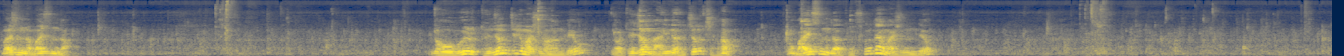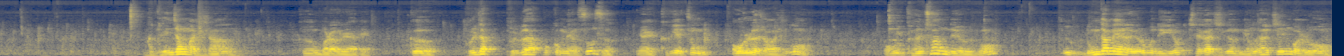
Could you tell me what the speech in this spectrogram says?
맛있나 맛있나 어, 의외로 된장찌개 맛이 나는데요? 어, 된장 많이 넣었죠? 참 어, 맛있습니다 상당히 맛있는데요? 그 된장 맛이랑 그 뭐라 그래야 돼? 그 불닭 불닭볶음면 소스 예 그게 좀 어울려져가지고 어 이거 괜찮은데요 이거? 이거 농담이 아니라 여러분들 이렇게 제가 지금 영상 찍은 걸로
